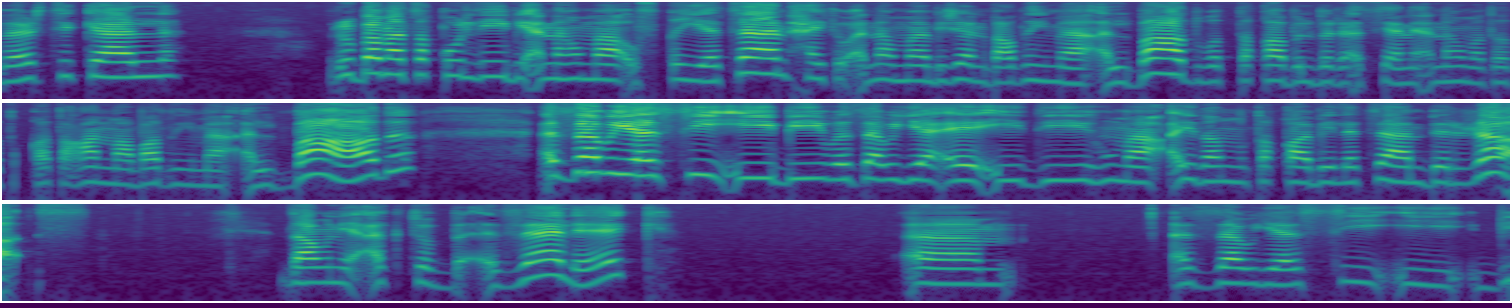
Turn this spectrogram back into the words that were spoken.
vertical. ربما تقول لي بأنهما أفقيتان حيث أنهما بجانب بعضهما البعض والتقابل بالرأس يعني أنهما تتقاطعان مع بعضهما البعض. الزاوية CEB والزاوية AED هما أيضا متقابلتان بالرأس. دعوني أكتب ذلك. الزاوية CEB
